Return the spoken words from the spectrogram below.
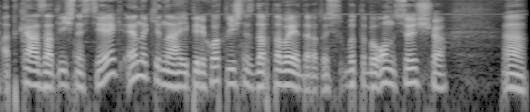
отказа от личности Э- Энакина и переход в личность Дарта Вейдера, то есть будто бы он все еще э,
